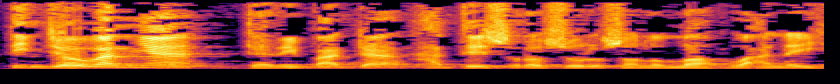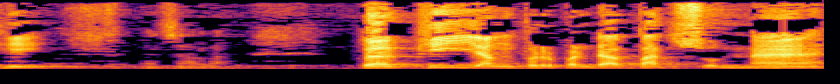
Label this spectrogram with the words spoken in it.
tinjauannya daripada hadis Rasul Shallallahu Alaihi Wasallam. Bagi yang berpendapat sunnah,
